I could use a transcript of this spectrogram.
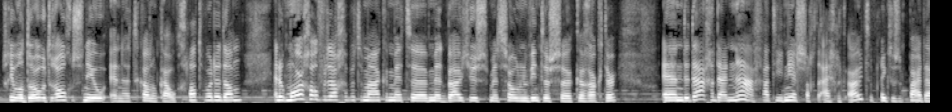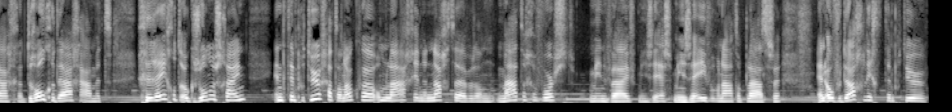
Misschien wel droge, sneeuw. En het kan elkaar ook glad worden dan. En ook morgen overdag hebben we te maken met, uh, met buitjes met zo'n winters uh, karakter. En de dagen daarna gaat die neerslag er eigenlijk uit. Er breekt dus een paar dagen droge dagen aan met geregeld ook zonneschijn. En de temperatuur gaat dan ook uh, omlaag. In de nachten hebben we dan matige vorst. Min 5, min 6, min 7 op een aantal plaatsen. En overdag ligt de temperatuur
